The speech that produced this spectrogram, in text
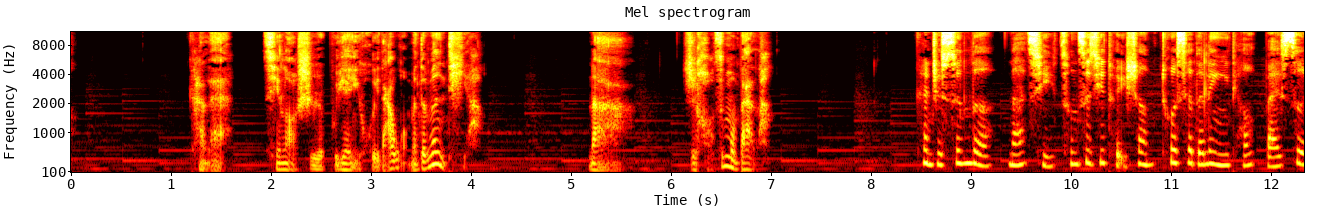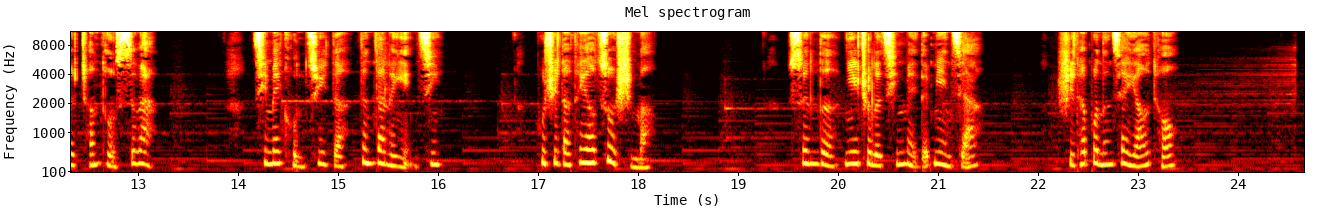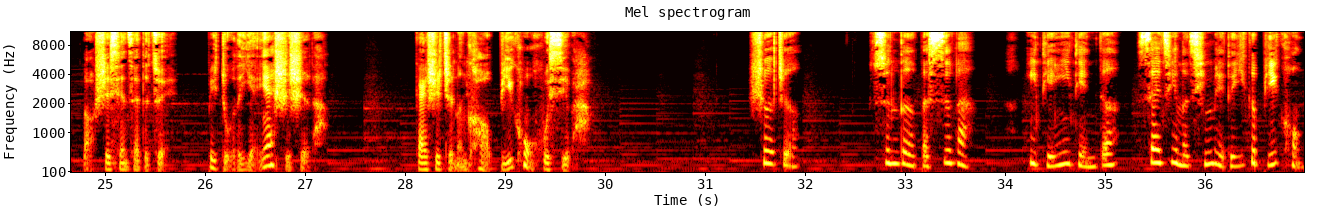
看来秦老师不愿意回答我们的问题啊，那只好这么办了。”看着孙乐拿起从自己腿上脱下的另一条白色长筒丝袜，秦美恐惧的瞪大了眼睛，不知道他要做什么。孙乐捏住了秦美的面颊，使她不能再摇头。老师现在的嘴被堵得严严实实的，该是只能靠鼻孔呼吸吧。说着，孙乐把丝袜一点一点的塞进了秦美的一个鼻孔。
